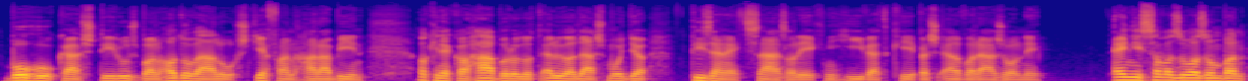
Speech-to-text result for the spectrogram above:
bohókás stílusban hadováló Stefan Harabin, akinek a háborodott előadás módja 11%-nyi hívet képes elvarázsolni. Ennyi szavazó azonban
